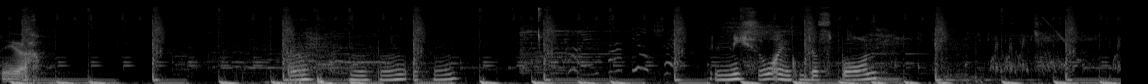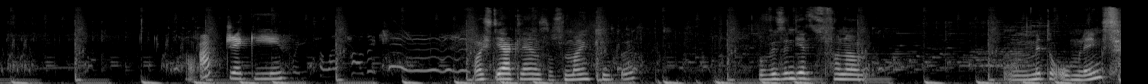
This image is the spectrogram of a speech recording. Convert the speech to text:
Ja. Mhm, mhm, mhm nicht so ein guter Spawn. Hau ab, Jackie. Soll ich dir erklären, dass das mein Typ ist? So, wir sind jetzt von der Mitte oben links.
